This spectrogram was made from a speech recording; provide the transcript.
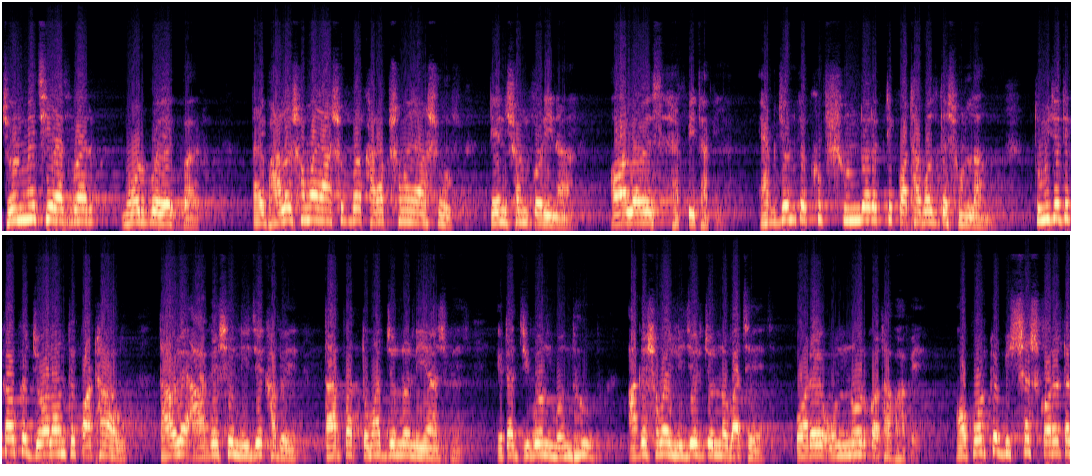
জন্মেছি একবার, মরবো একবার। তাই ভালো সময় আসুক বা খারাপ সময় আসুক, টেনশন করি না অলওয়েজ হ্যাপি থাকি। একজনকে খুব সুন্দর একটি কথা বলতে শুনলাম। তুমি যদি কাউকে জল আনতে পাঠাও, তাহলে আগে সে নিজে খাবে, তারপর তোমার জন্য নিয়ে আসবে। এটা জীবন বন্ধু, আগে সবাই নিজের জন্য বাঁচে, পরে অন্যর কথা ভাবে। অপরকে বিশ্বাস করাটা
